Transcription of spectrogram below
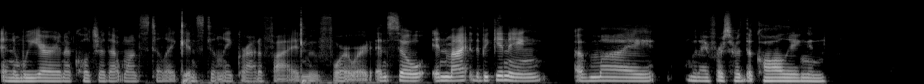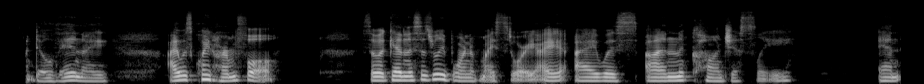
and we are in a culture that wants to like instantly gratify and move forward. And so, in my the beginning of my when I first heard the calling and dove in, I I was quite harmful. So again, this is really born of my story. I I was unconsciously and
